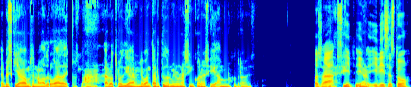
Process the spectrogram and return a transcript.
a veces que llegábamos en la madrugada y pues nada, al otro día levantarte, dormir unas 5 horas y vámonos otra vez. O sea, así, y, y- y dices tú,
